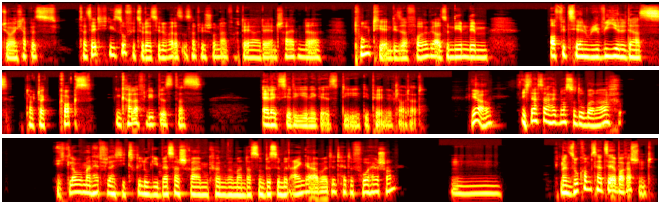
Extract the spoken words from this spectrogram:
tja, ich habe jetzt tatsächlich nicht so viel zu der Szene, weil das ist natürlich schon einfach der, der entscheidende Punkt hier in dieser Folge. Also neben dem offiziellen Reveal, dass Dr. Cox in Carla verliebt ist, dass Alex hier diejenige ist, die die Pillen geklaut hat. Ja, ich dachte halt noch so drüber nach. Ich glaube, man hätte vielleicht die Trilogie besser schreiben können, wenn man das so ein bisschen mit eingearbeitet hätte vorher schon. Hm. Ich meine, so kommt es halt sehr überraschend.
